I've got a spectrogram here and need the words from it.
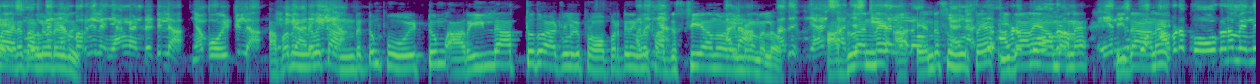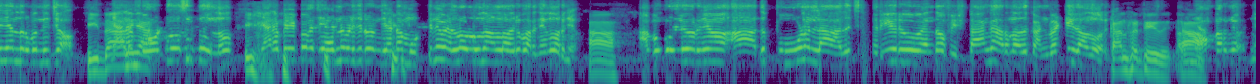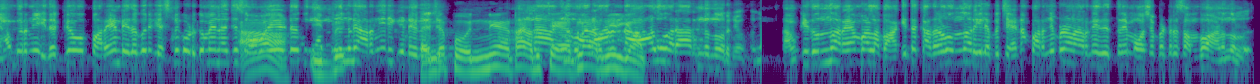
നിങ്ങൾ ഞാൻ തള്ളിവിടരുത് ഞാൻ കണ്ടിട്ടില്ല ഞാൻ പോയിട്ടില്ല. അപ്പൊ നിങ്ങൾ. കണ്ടിട്ടും പോയിട്ടും അറിയില്ലാത്തതുമായിട്ടുള്ള ഒരു പ്രോപ്പർട്ടി നിങ്ങൾ സജസ്റ്റ് ചെയ്യാന്ന് പറയുമ്പോഴാണല്ലോ. അത് തന്നെ എന്റെ സുഹൃത്തെ ഇതാണ് ഞാൻ. പറഞ്ഞ. ഇതാണ് അവിടെ പോകണം എന്ന് ഞാൻ നിർബന്ധിച്ചോ? ഇതാണ് ഞാൻ ഫോട്ടോസ് ഇട്ടു ഞാനപ്പോ ഇപ്പൊ ചേട്ടനെ വിളിച്ചിട്ട് ചേട്ടാ മുട്ടിന് വെള്ളം ഉള്ളൂ എന്നാണല്ലോ അവർ പറഞ്ഞെന്ന് പറഞ്ഞു. ആ. അപ്പൊ പുള്ളി പറഞ്ഞു ആ അത് പൂളല്ല അത് ചെറിയൊരു എന്തോ ഫിഷ് ടാങ്ക് ആയിരുന്നു അത് കൺവെർട്ട് ചെയ്താന്ന് പറഞ്ഞു. കൺവെർട്ട് ചെയ്ത് ഞാൻ പറഞ്ഞു ഞാൻ പറഞ്ഞു ഇതൊക്കെ പറയണ്ടേ ഇതൊക്കെ ഒരു ഗസ്റ്റിന് കൊടുക്കുമ്പോ സ്വാഭാവികമായിട്ട് അറിഞ്ഞിരിക്കേണ്ടത് ആൾ വരാറുണ്ടെന്ന് പറഞ്ഞു. നമുക്ക് ഇതൊന്നും അറിയാൻ പാടില്ല ബാക്കിത്തെ കഥകളൊന്നും അറിയില്ല. അപ്പൊ ചേട്ടൻ പറഞ്ഞപ്പോഴാണ് അറിഞ്ഞത് ഇത് ഇത്രയും മോശപ്പെട്ട ഒരു സംഭവം സംഭവമാണെന്നുള്ളത്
